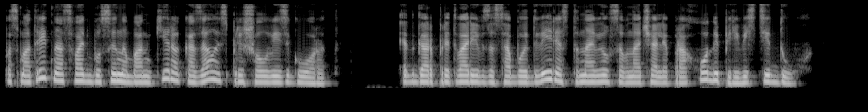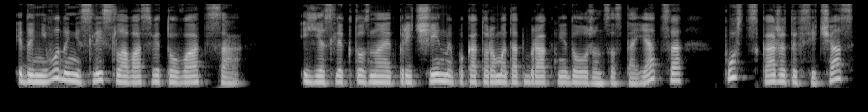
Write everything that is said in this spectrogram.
Посмотреть на свадьбу сына банкира, казалось, пришел весь город. Эдгар, притворив за собой дверь, остановился в начале прохода перевести дух. И до него донеслись слова святого отца. И если кто знает причины, по которым этот брак не должен состояться, пусть скажет их сейчас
